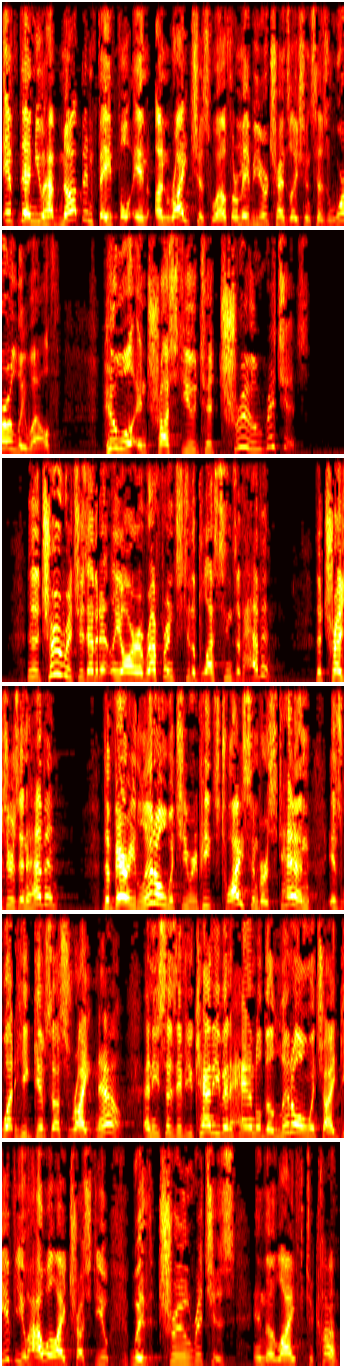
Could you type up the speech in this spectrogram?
If then you have not been faithful in unrighteous wealth, or maybe your translation says worldly wealth, who will entrust you to true riches? The true riches evidently are a reference to the blessings of heaven, the treasures in heaven. The very little, which he repeats twice in verse 10, is what he gives us right now. And he says, If you can't even handle the little which I give you, how will I trust you with true riches in the life to come?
